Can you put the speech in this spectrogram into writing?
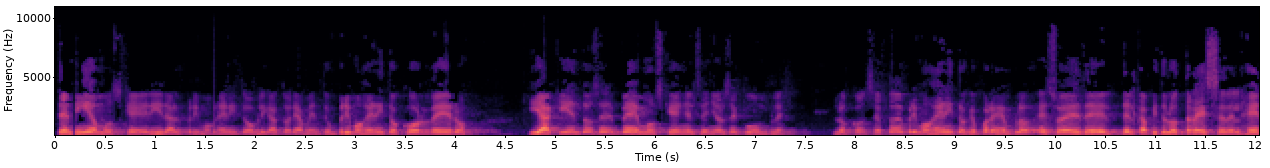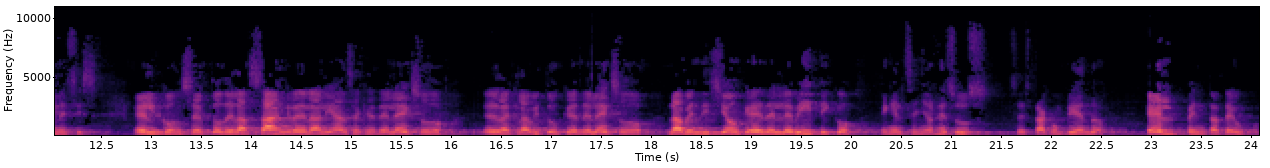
teníamos que herir al primogénito obligatoriamente, un primogénito cordero. Y aquí entonces vemos que en el Señor se cumple los conceptos de primogénito, que por ejemplo, eso es del, capítulo 13 del Génesis, el concepto de la sangre de la alianza, que es del Éxodo, la esclavitud, que es del Éxodo, la bendición, que es del Levítico, en el Señor Jesús se está cumpliendo el Pentateuco.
